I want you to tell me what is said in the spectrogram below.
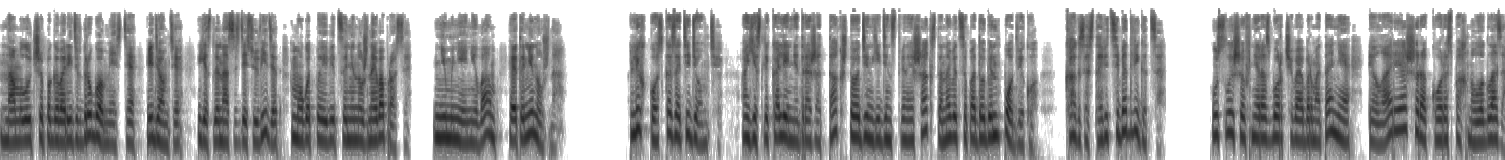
«Нам лучше поговорить в другом месте. Идемте. Если нас здесь увидят, могут появиться ненужные вопросы. Ни мне, ни вам это не нужно». Легко сказать «идемте». А если колени дрожат так, что один единственный шаг становится подобен подвигу? Как заставить себя двигаться? Услышав неразборчивое бормотание, Элария широко распахнула глаза.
